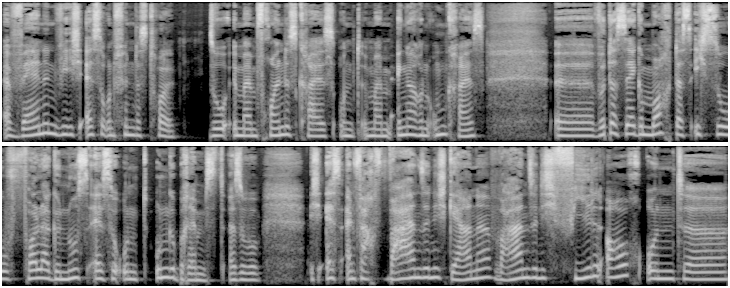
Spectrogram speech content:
erwähnen, wie ich esse und finden das toll so in meinem Freundeskreis und in meinem engeren Umkreis äh, wird das sehr gemocht, dass ich so voller Genuss esse und ungebremst. Also ich esse einfach wahnsinnig gerne, wahnsinnig viel auch und äh,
